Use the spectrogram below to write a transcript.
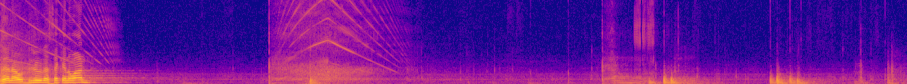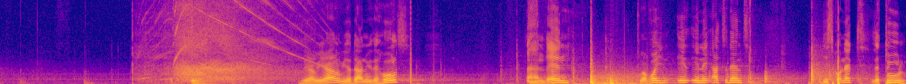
Then I'll drill the second one. There we are, we are done with the holes. And then to avoid any accident, disconnect the tool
